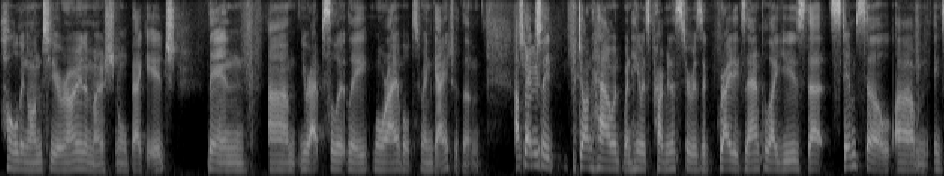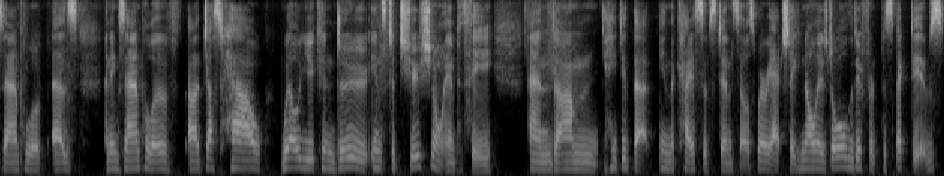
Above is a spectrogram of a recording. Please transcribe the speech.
holding on to your own emotional baggage, then um, you're absolutely more able to engage with them. Um, So- actually, John Howard, when he was Prime Minister, is a great example. I use that stem cell um, example of, as an example of uh, just how well you can do institutional empathy. And um, he did that in the case of stem cells, where he actually acknowledged all the different perspectives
